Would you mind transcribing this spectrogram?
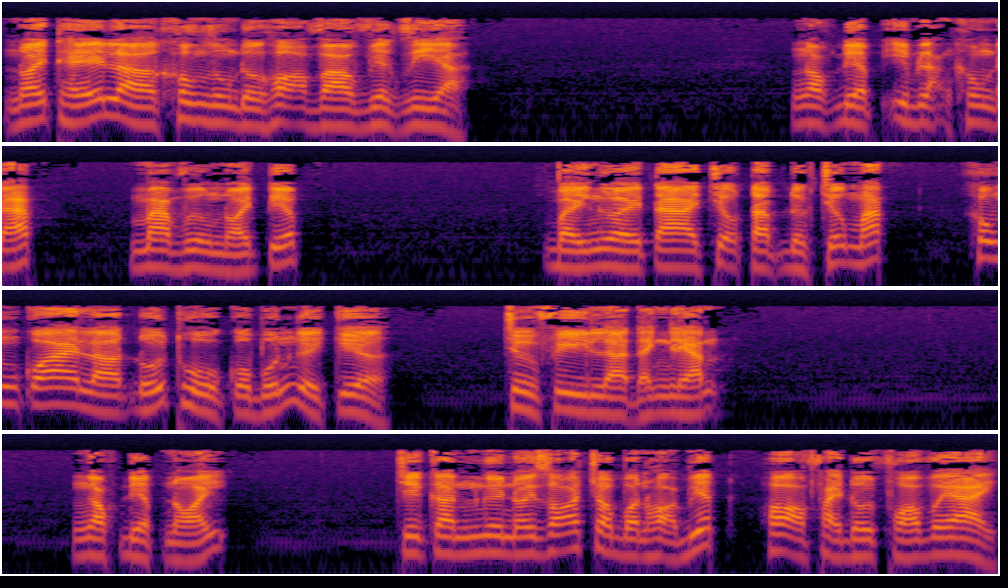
Nói thế là không dùng được họ vào việc gì à? Ngọc Điệp im lặng không đáp. Ma Vương nói tiếp. Bảy người ta triệu tập được trước mắt. Không có ai là đối thủ của bốn người kia. Trừ phi là đánh lén. Ngọc Điệp nói. Chỉ cần người nói rõ cho bọn họ biết họ phải đối phó với ai.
